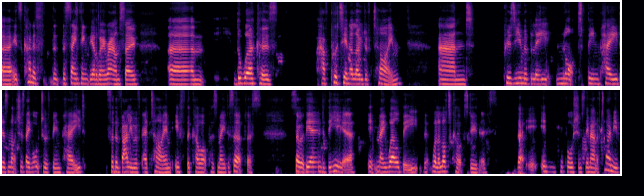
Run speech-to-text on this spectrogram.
uh, it's kind of the, the same thing the other way around. So um, the workers have put in a load of time and presumably not been paid as much as they ought to have been paid for the value of their time if the co-op has made a surplus. So at the end of the year, it may well be that well, a lot of co-ops do this. That in proportion to the amount of time you've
